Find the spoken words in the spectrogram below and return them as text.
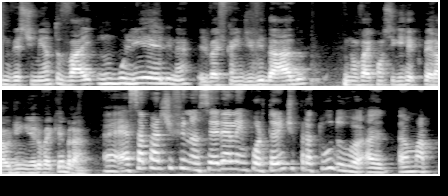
investimento vai engolir ele, né? Ele vai ficar endividado não vai conseguir recuperar o dinheiro, vai quebrar. É, essa parte financeira é importante para tudo. É uma,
